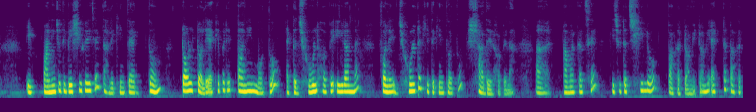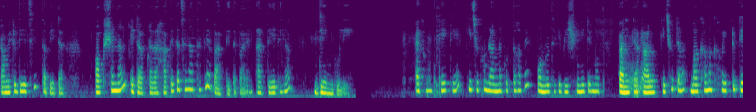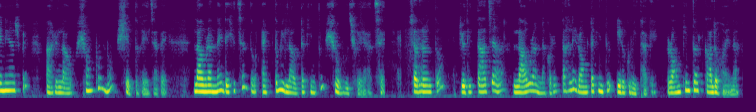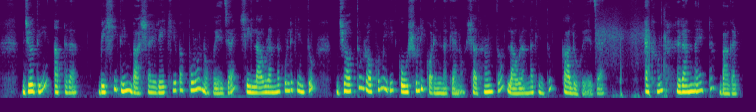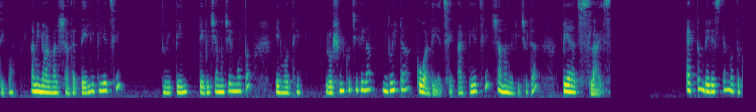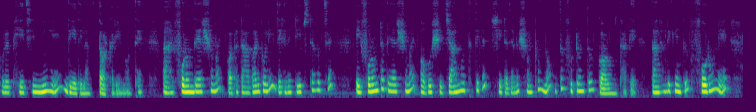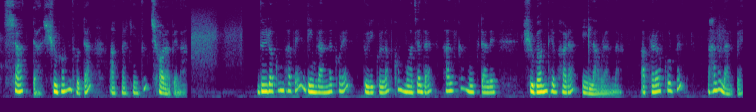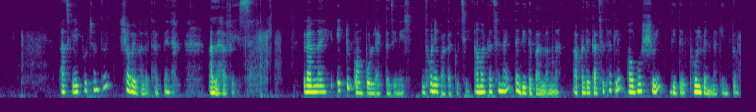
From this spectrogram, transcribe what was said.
এই পানি যদি বেশি হয়ে যায় তাহলে কিন্তু একদম টলটলে একেবারে পানির মতো একটা ঝোল হবে এই রান্নায়, ফলে ঝোলটা খেতে কিন্তু অত স্বাদের হবে না। আর আমার কাছে কিছুটা ছিল পাকা টমেটো। আমি একটা পাকা টমেটো দিয়েছি, তবে এটা অপশনাল, এটা আপনারা হাতের কাছে না থাকলে বাদ দিতে পারেন। আর দিয়ে দিলাম ডিমগুলি। এখন থেকে কিছুক্ষণ রান্না করতে হবে, পনেরো থেকে বিশ মিনিটের মতো। পানিটা আরও কিছুটা মাখা মাখা হয়ে একটু টেনে আসবে, আর লাউ সম্পূর্ণ সেদ্ধ হয়ে যাবে। লাউ রান্নায় দেখেছেন তো? একদমই লাউটা কিন্তু সবুজ হয়ে আছে। সাধারণত যদি তাজা লাউ রান্না করেন, তাহলে রঙটা কিন্তু এরকমই থাকে। রং কিন্তু আর কালো হয় না। যদি আপনারা বেশি দিন বাসায় রেখে বা পুরনো হয়ে যায়, সেই লাউ রান্না করলে কিন্তু যত রকমেরই কৌশলই করেন না কেন, সাধারণত লাউ রান্না কিন্তু কালো হয়ে যায়। এখন রান্নায় একটা বাগার দেব। আমি নর্মাল সাদা তেলই দিয়েছি। দুই, তিন টেবিল চামচের মতো। এর মধ্যে রসুন কুচি দিলাম, দুইটা কোয়া দিয়েছে আর দিয়েছি সামান্য কিছুটা পেঁয়াজ স্লাইস একদম বেরেস্তার মতো করে ভেজে নিয়ে দিয়ে দিলাম তরকারির মধ্যে। আর ফোড়ন দেওয়ার সময় কথাটা আবার বলি, যেখানে টিপসটা হচ্ছে, এই ফোড়নটা দেওয়ার সময় অবশ্যই যার মধ্যে দিবেন সেটা যেন সম্পূর্ণ একদম ফুটন্ত গরম থাকে। তাহলে কিন্তু ফোড়নে স্বাদটা, সুগন্ধটা আপনার কিন্তু ছড়াবে না। দুই রকমভাবে ডিম রান্না করে তৈরি করলাম। খুব মজাদার হালকা মুগ ডালের সুগন্ধে ভরা এই লাউ রান্না। আপনারাও করবেন, ভালো লাগবে। আজকে এই পর্যন্তই। সবাই ভালো থাকবেন। আল্লাহ হাফিজ। রান্নায় একটু কম পড়ল একটা জিনিস, ধনে পাতা কুচি। আমার কাছে নাই, তাই দিতে পারলাম না। আপনাদের কাছে থাকলে অবশ্যই দিতে ভুলবেন না কিন্তু।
